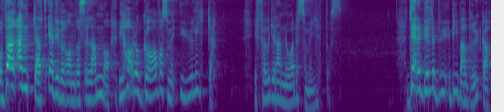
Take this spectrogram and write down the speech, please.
Og hver enkelt er vi hverandres lemmer. Vi har da gaver som er ulike, ifølge den nåde som er gitt oss. Det er det bildet Bibelen bruker.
